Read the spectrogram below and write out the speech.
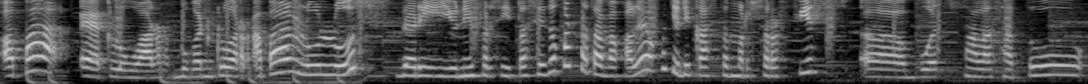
apa eh keluar bukan keluar apa lulus dari universitas itu kan pertama kali aku jadi customer service uh, buat salah satu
